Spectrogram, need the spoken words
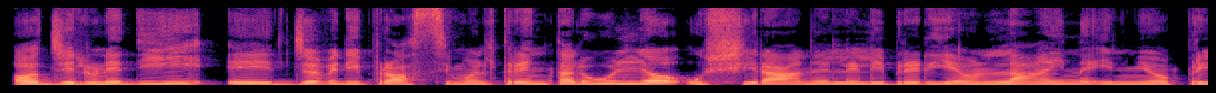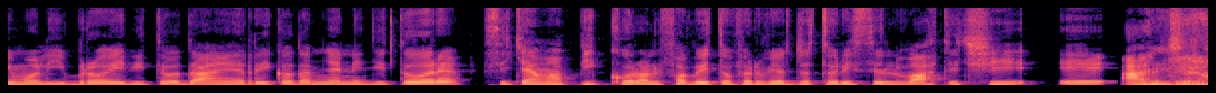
Oggi è lunedì e giovedì prossimo, il 30 luglio, uscirà nelle librerie online il mio primo libro edito da Enrico Damiani Editore. Si chiama Piccolo alfabeto per viaggiatori selvatici e Angelo,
